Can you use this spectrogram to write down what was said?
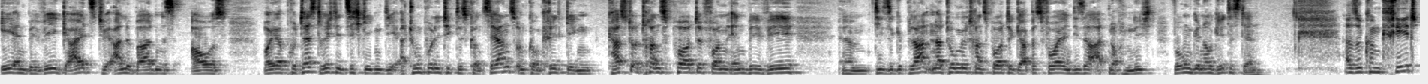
ENBW geizt, wir alle baden es aus. Euer Protest richtet sich gegen die Atompolitik des Konzerns und konkret gegen Castortransporte von NBW. Ähm, diese geplanten Atommülltransporte gab es vorher in dieser Art noch nicht. Worum genau geht es denn? Also konkret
